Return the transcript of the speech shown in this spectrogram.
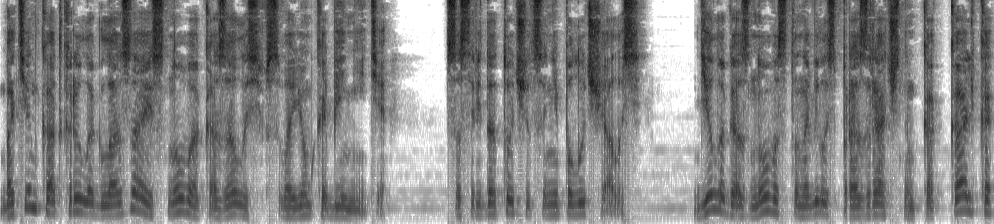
Ботенко открыла глаза и снова оказалась в своем кабинете – сосредоточиться не получалось. Дело Газнова становилось прозрачным, как калька,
